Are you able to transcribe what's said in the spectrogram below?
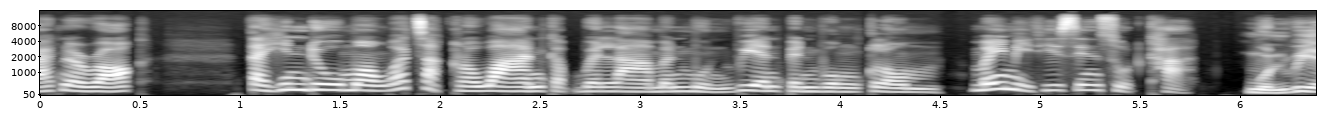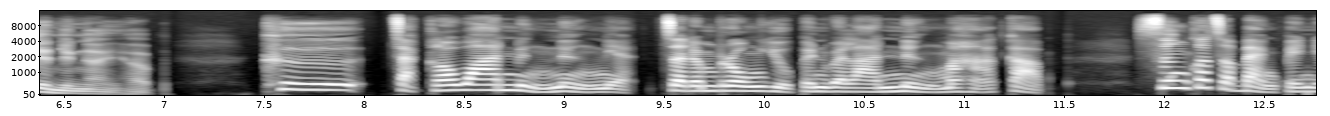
Ragnarok แต่ฮินดูมองว่าจักรวาลกับเวลามันหมุนเวียนเป็นวงกลม ไม่มีที่สิ้นสุดค่ะ หมุนเวียนยังไงครับ คือจักรวาลหนึ่งหนึ่งเนี่ยจะดำรงอยู่เป็นเวลาหนึ่งมหากัปซึ่งก็จะแบ่งเป็น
